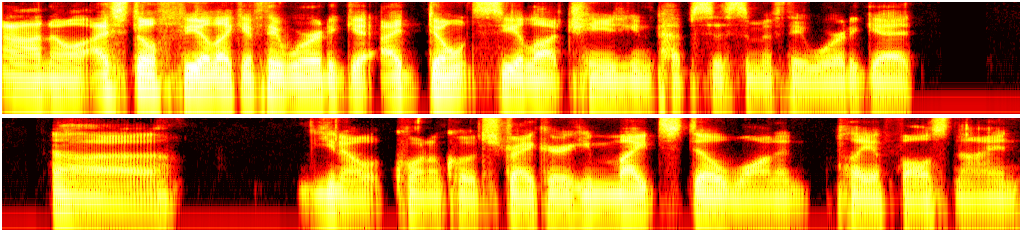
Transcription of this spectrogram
I don't know. I still feel like if they were to get I don't see a lot changing in Pep's system if they were to get uh you know, quote unquote striker. He might still want to play a false 9.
